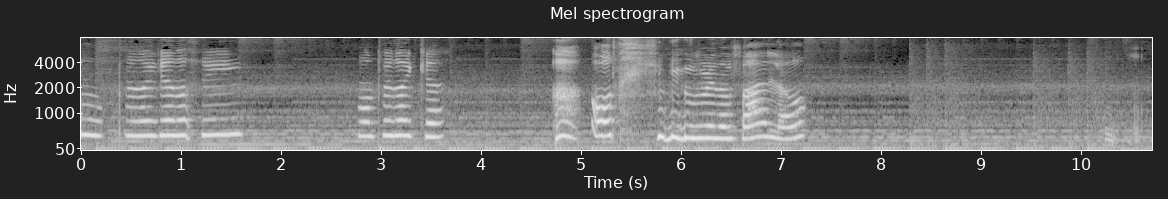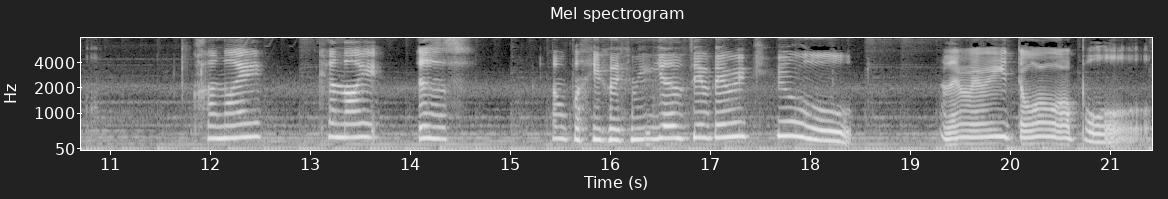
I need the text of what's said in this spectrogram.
Oh, did I get a thing? What did I get? Oh, thank you for the follow. Can I? Can I? Is I'm glad you like me. Yes, they're very cute. They're very adorable.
